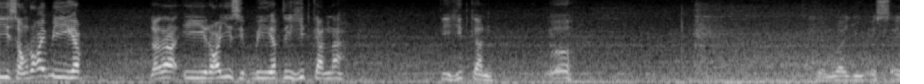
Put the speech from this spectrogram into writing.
E 2 0 0 B ครับ แล้วก็ E 1 2 0 B ครับที่ฮิตกันนะ ที่ฮิตกัน เออเขียนว่า USA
